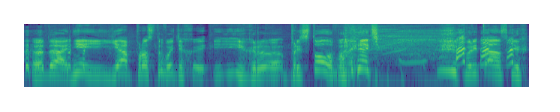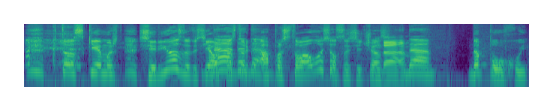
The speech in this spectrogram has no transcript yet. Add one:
э, да, не, я просто в этих э, и- игр э, престолов, блядь, британских, кто с кем и что. Серьезно? То есть я вот настолько опростоволосился сейчас? Да. Да. Да похуй.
